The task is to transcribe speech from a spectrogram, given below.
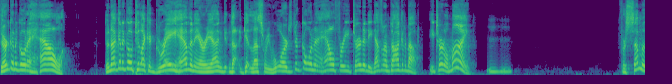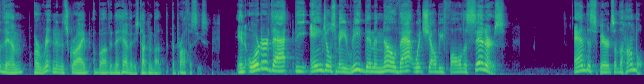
They're going to go to hell. They're not going to go to like a gray heaven area and get, get less rewards. They're going to hell for eternity. That's what I'm talking about. Eternal mind. Mm-hmm. For some of them are written and inscribed above in the heaven. He's talking about the prophecies. In order that the angels may read them and know that which shall befall the sinners and the spirits of the humble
